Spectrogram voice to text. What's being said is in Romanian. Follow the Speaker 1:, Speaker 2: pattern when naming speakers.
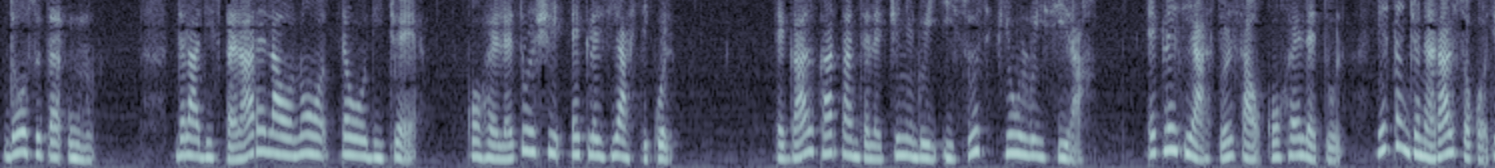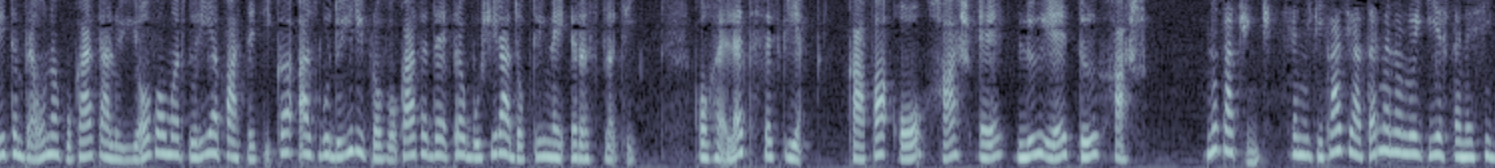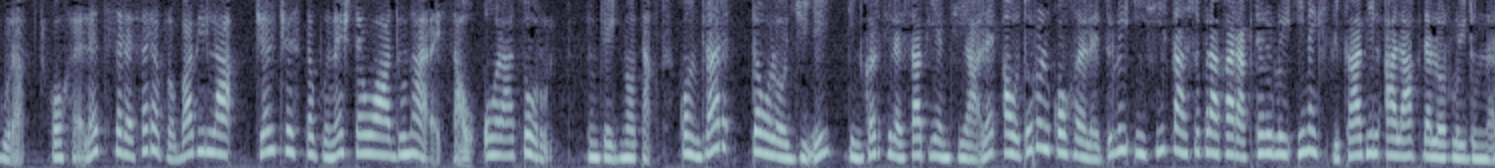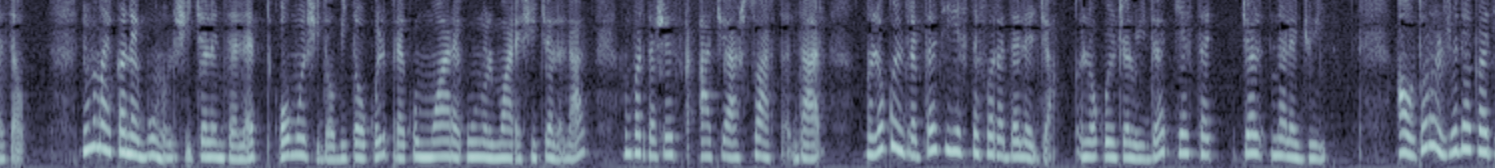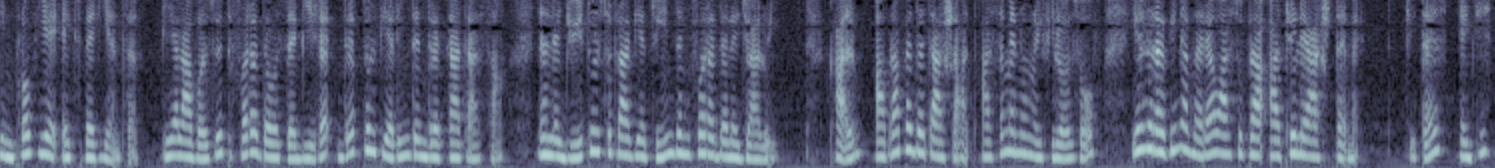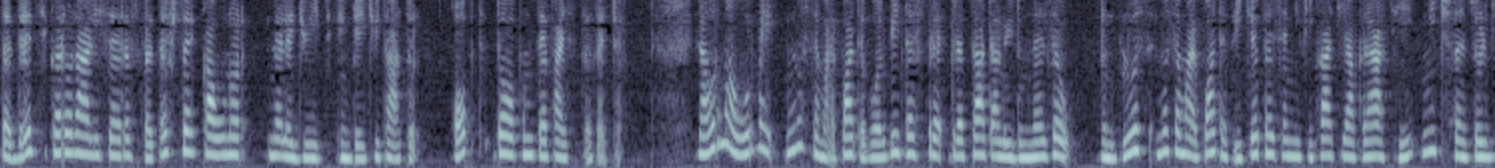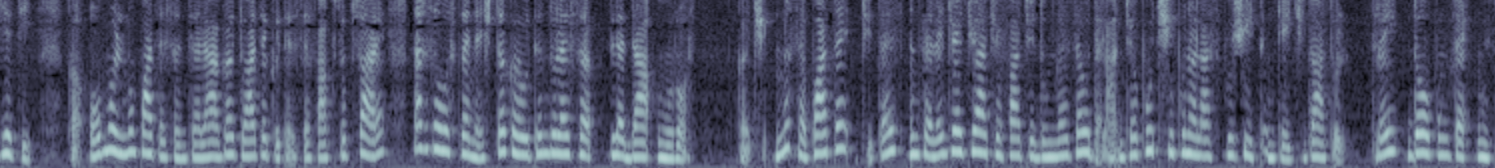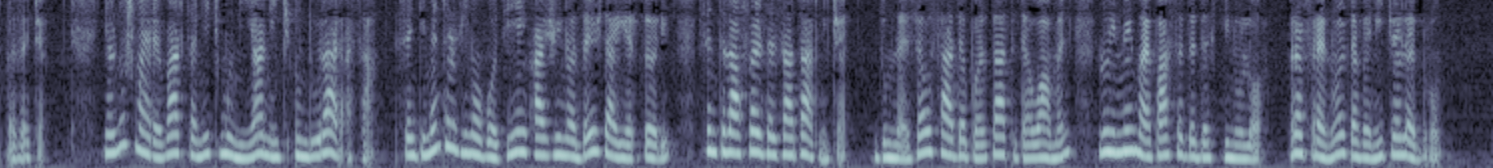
Speaker 1: 201. De la disperare la o nouă teodicee. Coheletul și ecleziasticul. Egal Cartea Înțelepciunii lui Isus, fiul lui Sirach. Ecleziastul sau Coheletul este în general socotit împreună cu cartea lui Iov o mărturie patetică a zguduirii provocate de prăbușirea doctrinei răsplății. Cohelet se scrie K-O-H-E-L-E-T-H. Nota 5. Semnificația termenului este nesigură. Cohelet se referă probabil la cel ce stăpânește o adunare sau oratorul. Închei nota. Contrar teologiei, din cărțile sapiențiale, autorul Coheletului insistă asupra caracterului inexplicabil al actelor lui Dumnezeu. Nu numai că nebunul și cel înțelept, omul și dobitocul, precum moare unul, moare și celălalt, împărtășesc aceeași soartă, dar, în locul dreptății este fără de legea, în locul celui drept este cel nelegiuit. Autorul judecă din proprie experiență. El a văzut, fără deosebire, dreptul pierind în dreptatea sa, nelegiuitul supraviețuind în fără de legea lui. Calm, aproape detașat, asemenea unui filozof, el revine mereu asupra aceleiași teme. Citez, există drepți cărora li se răsplătește ca unor nelegiuiți, închei citatul. 8, 2.14 La urma urmei, nu se mai poate vorbi despre dreptatea lui Dumnezeu, în plus, nu se mai poate pricepe semnificația creației, nici sensul vieții, că omul nu poate să înțeleagă toate câte se fac sub soare, dar să ostănește căutându-le să le da un rost. Căci nu se poate, citez, înțelege ceea ce face Dumnezeu de la început și până la sfârșit, închei citatul. 3, 2.11 El nu-și mai revarsă nici mânia, nici îndurarea sa. Sentimentul vinovăției ca și nădejdea iertării sunt la fel de zadarnice. Dumnezeu s-a depărtat de oameni, lui nu-i mai pasă de destinul lor. Refrenul deveni celebru.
